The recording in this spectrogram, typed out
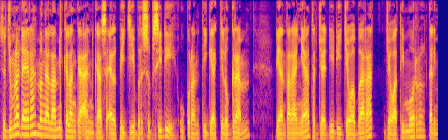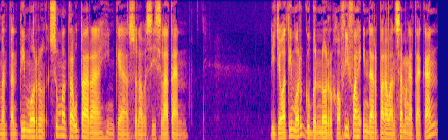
Sejumlah daerah mengalami kelangkaan gas LPG bersubsidi ukuran 3 kg, di antaranya terjadi di Jawa Barat, Jawa Timur, Kalimantan Timur, Sumatera Utara hingga Sulawesi Selatan. Di Jawa Timur, Gubernur Khofifah Indar Parawansa mengatakan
